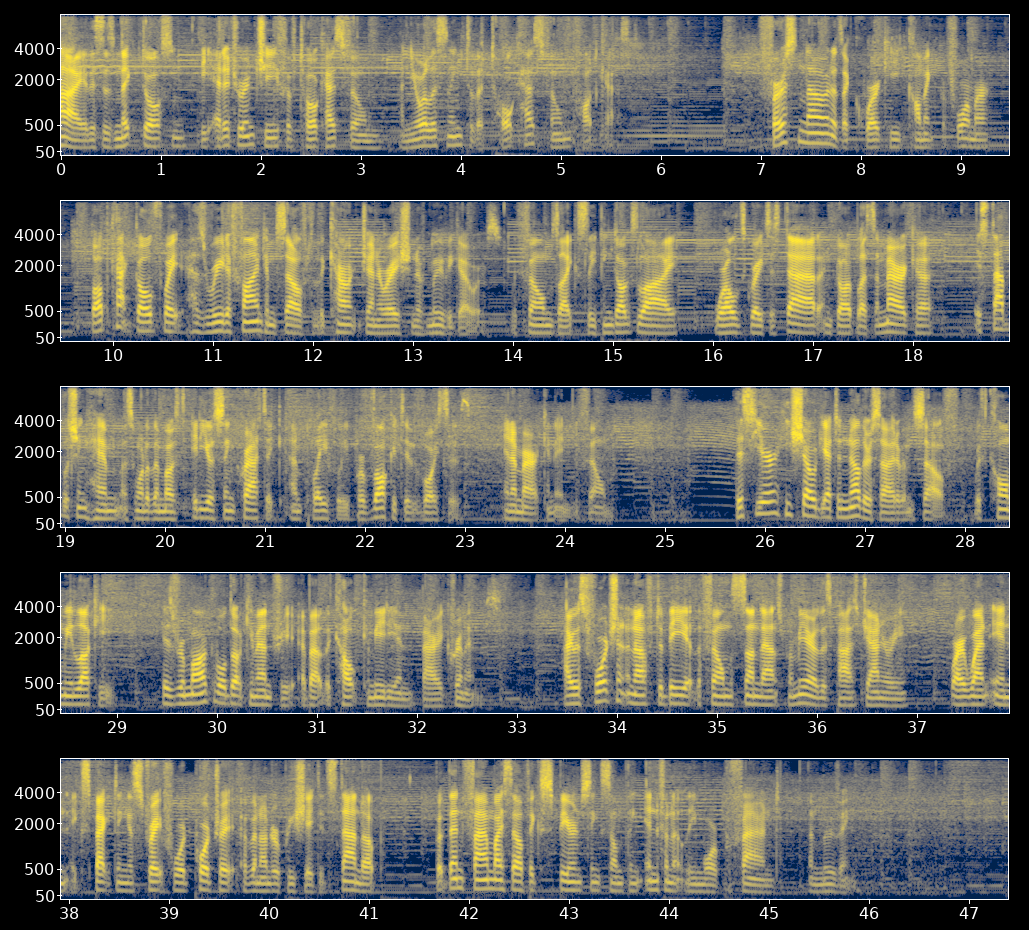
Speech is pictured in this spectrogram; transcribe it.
Hi, this is Nick Dawson, the editor in chief of Talkhouse Film, and you're listening to the Talkhouse Film podcast. First known as a quirky comic performer, Bobcat Goldthwait has redefined himself to the current generation of moviegoers, with films like Sleeping Dogs Lie, World's Greatest Dad, and God Bless America establishing him as one of the most idiosyncratic and playfully provocative voices in American indie film. This year, he showed yet another side of himself with Call Me Lucky, his remarkable documentary about the cult comedian Barry Crimmins. I was fortunate enough to be at the film's Sundance premiere this past January, where I went in expecting a straightforward portrait of an underappreciated stand up, but then found myself experiencing something infinitely more profound and moving.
